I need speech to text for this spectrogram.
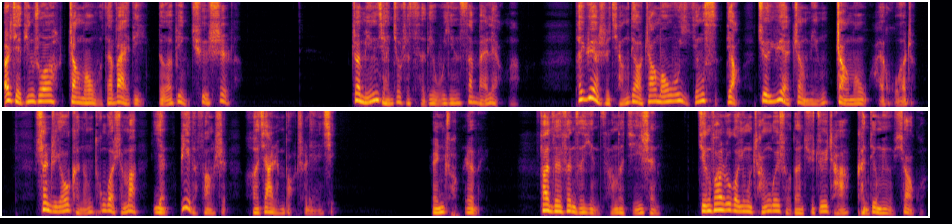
而且听说张某武在外地得病去世了。这明显就是此地无银三百两啊！他越是强调张某武已经死掉，就越证明张某武还活着，甚至有可能通过什么隐蔽的方式和家人保持联系。任闯认为，犯罪分子隐藏的极深，警方如果用常规手段去追查，肯定没有效果。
